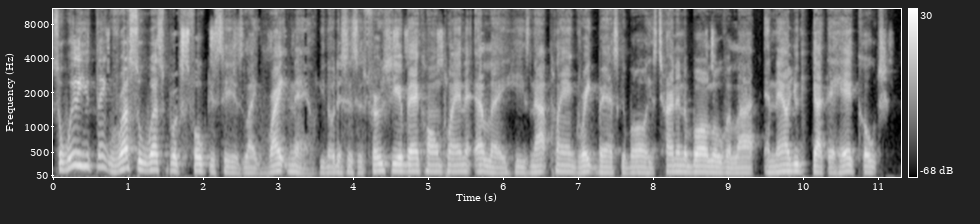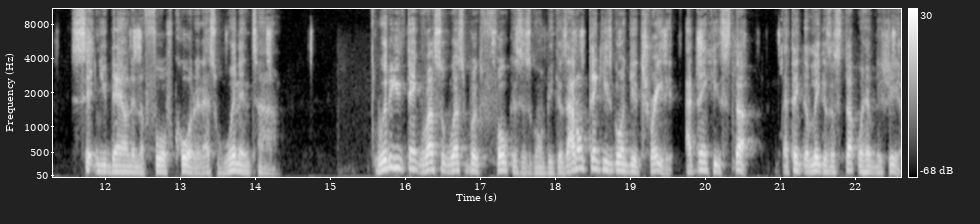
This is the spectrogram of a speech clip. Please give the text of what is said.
So where do you think Russell Westbrook's focus is like right now? You know, this is his first year back home playing in LA. He's not playing great basketball. He's turning the ball over a lot. And now you got the head coach sitting you down in the fourth quarter. That's winning time. Where do you think Russell Westbrook's focus is going to be? Because I don't think he's going to get traded. I think he's stuck. I think the Lakers are stuck with him this year.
